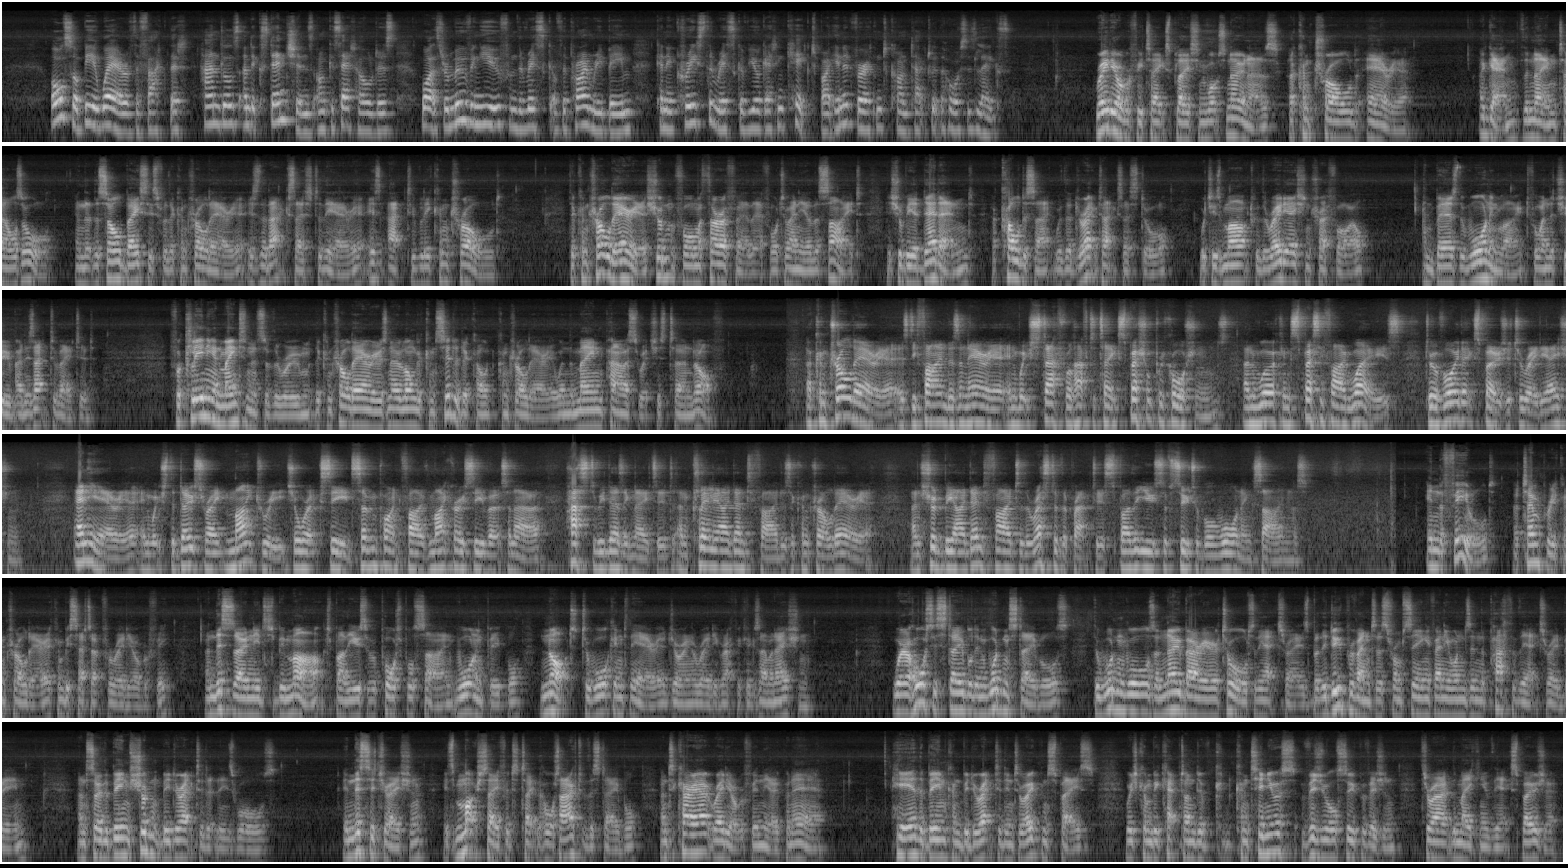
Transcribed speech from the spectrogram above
Also be aware of the fact that handles and extensions on cassette holders, whilst removing you from the risk of the primary beam, can increase the risk of your getting kicked by inadvertent contact with the horse's legs. Radiography takes place in what's known as a controlled area. Again, the name tells all. And that the sole basis for the controlled area is that access to the area is actively controlled. The controlled area shouldn't form a thoroughfare therefore to any other site. It should be a dead end, a cul-de-sac with a direct access door which is marked with the radiation trefoil and bears the warning light for when the tube head is activated. For cleaning and maintenance of the room, the controlled area is no longer considered a controlled area when the main power switch is turned off. A controlled area is defined as an area in which staff will have to take special precautions and work in specified ways to avoid exposure to radiation. Any area in which the dose rate might reach or exceed 7.5 microsieverts an hour has to be designated and clearly identified as a controlled area and should be identified to the rest of the practice by the use of suitable warning signs. In the field, a temporary controlled area can be set up for radiography and this zone needs to be marked by the use of a portable sign warning people not to walk into the area during a radiographic examination. Where a horse is stabled in wooden stables, the wooden walls are no barrier at all to the x-rays, but they do prevent us from seeing if anyone's in the path of the x-ray beam and so the beam shouldn't be directed at these walls. In this situation, it's much safer to take the horse out of the stable and to carry out radiography in the open air. Here the beam can be directed into open space which can be kept under continuous visual supervision throughout the making of the exposure.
